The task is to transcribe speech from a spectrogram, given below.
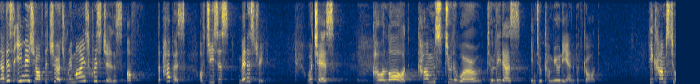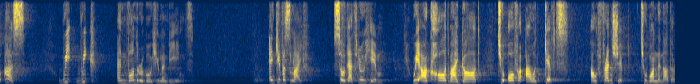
Now, this image of the church reminds Christians of the purpose of Jesus' ministry, which is our Lord comes to the world to lead us into communion with God. He comes to us, weak, weak and vulnerable human beings, and give us life so that through Him we are called by God to offer our gifts, our friendship to one another.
